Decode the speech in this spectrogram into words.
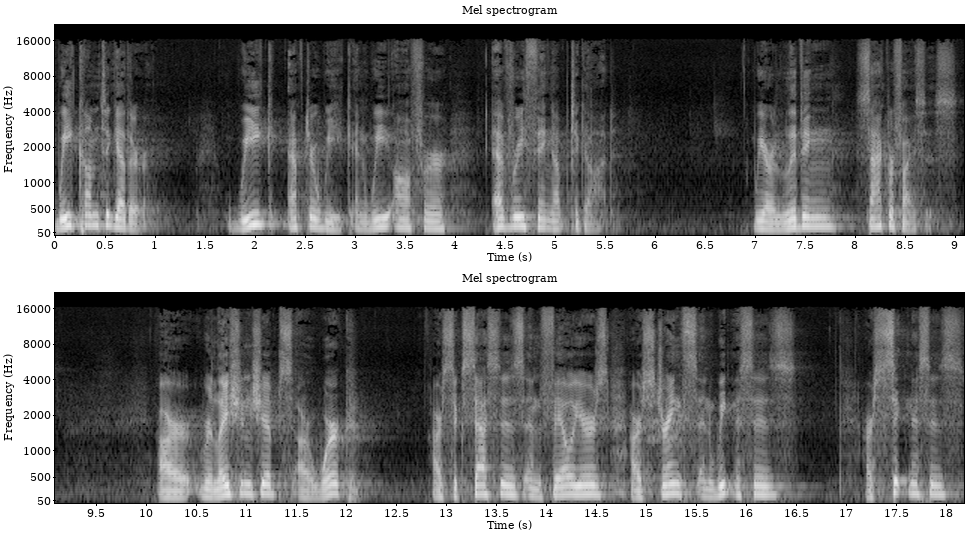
We come together week after week and we offer everything up to God. We are living sacrifices. Our relationships, our work, our successes and failures, our strengths and weaknesses our sicknesses,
